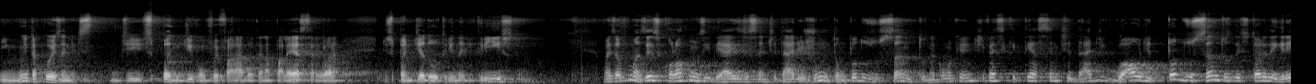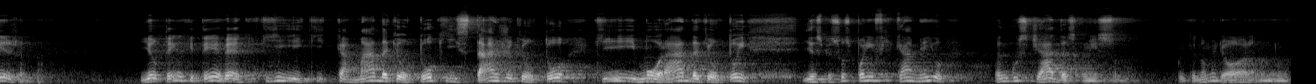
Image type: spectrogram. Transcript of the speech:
em muita coisa, de expandir, como foi falado até na palestra agora, de expandir a doutrina de Cristo. Mas algumas vezes colocam os ideais de santidade, juntam todos os santos, né, como que a gente tivesse que ter a santidade igual de todos os santos da história da igreja. E eu tenho que ter, velho, que, que camada que eu tô, que estágio que eu tô, que morada que eu tô. E as pessoas podem ficar meio angustiadas com isso, porque não melhoram, não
